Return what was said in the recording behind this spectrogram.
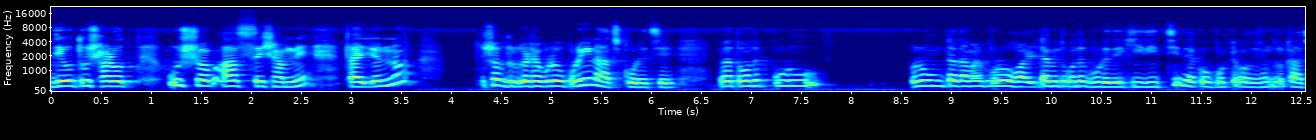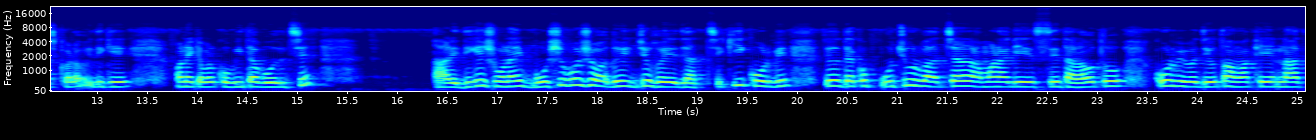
যেহেতু শারদ উৎসব আসছে সামনে, তাই জন্য সব দুর্গা ঠাকুরের ওপরেই নাচ করেছে। এবার তোমাদের পুরো রুমটা আমার পুরো হলটা আমি তোমাদের ঘুরে দেখিয়ে দিচ্ছি। দেখো ওপরটা কত সুন্দর কাজ করা। ওইদিকে অনেকে আবার কবিতা বলছে। আর এদিকে সোনাই বসে বসে অধৈর্য হয়ে যাচ্ছে। কি করবে? যেহেতু দেখো, প্রচুর বাচ্চারা আমার আগে এসছে, তারাও তো করবে। এবার যেহেতু আমাকে নাচ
